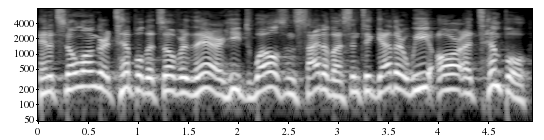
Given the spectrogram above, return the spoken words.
And it's no longer a temple that's over there. He dwells inside of us. And together we are a temple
